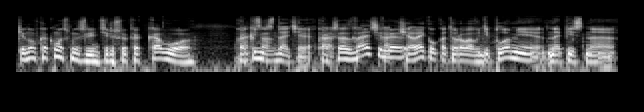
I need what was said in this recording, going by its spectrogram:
Кино в каком смысле интересует? Как кого? Как, как создателя. Как, как создателя. Как, как человека, у которого в дипломе написано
